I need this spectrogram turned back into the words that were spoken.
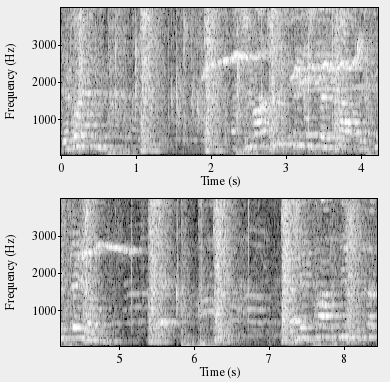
Jako jen. Takže máte to si, když tleskáte, přece jenom. Takže jestli máte ty ruce, tak...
